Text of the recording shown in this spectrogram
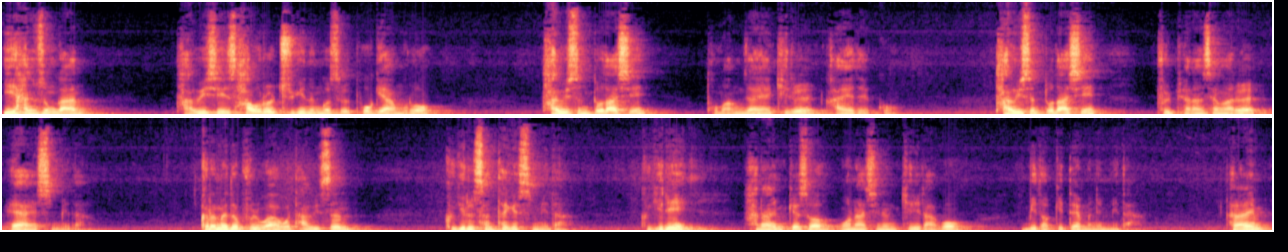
이 한순간 다윗이 사울을 죽이는 것을 포기함으로 다윗은 또다시 도망자의 길을 가야 됐고 다윗은 또다시 불편한 생활을 해야 했습니다. 그럼에도 불구하고 다윗은 그 길을 선택했습니다. 그 길이 하나님께서 원하시는 길이라고 믿었기 때문입니다. 하나님,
